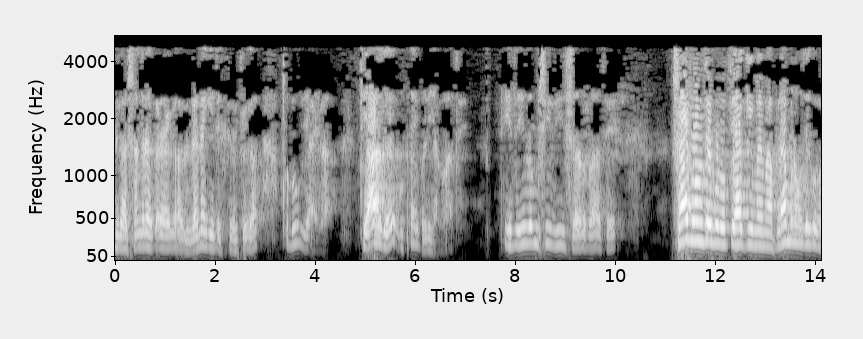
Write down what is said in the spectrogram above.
इनका संग्रह करेगा, रहने की रखेगा तो डूब जाएगा। त्याग है, उतना ही बढ़िया बात है। ये तो एकदम सीधी सरल बात है। साधुओं देखो तो त्याग की महिमा, ब्राह्मणों देखो तो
